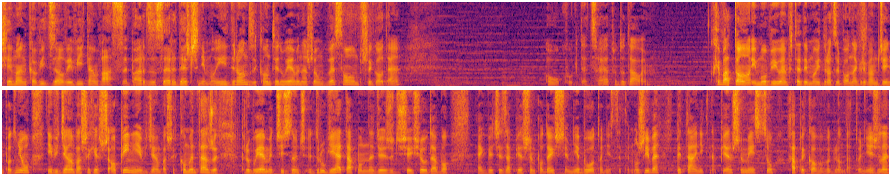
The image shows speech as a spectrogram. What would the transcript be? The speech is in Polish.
Siemanko widzowie, witam was bardzo serdecznie. Moi drodzy, kontynuujemy naszą wesołą przygodę. O kurde, co ja tu dodałem? Chyba to i mówiłem wtedy, moi drodzy, bo nagrywam dzień po dniu. Nie widziałem waszych jeszcze opinii, nie widziałem waszych komentarzy. Próbujemy cisnąć drugi etap. Mam nadzieję, że dzisiaj się uda, bo jak wiecie, za pierwszym podejściem nie było to niestety możliwe. Pytajnik na pierwszym miejscu. HPKowo wygląda to nieźle.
